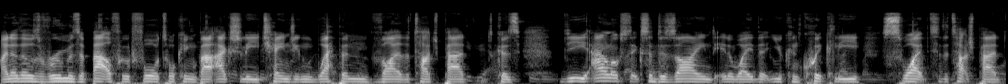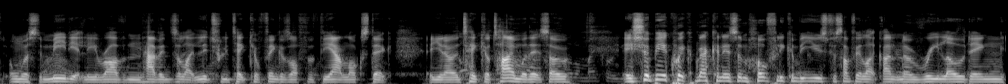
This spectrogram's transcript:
I know there was rumors of battlefield 4 talking about actually changing weapon via the touchpad because the analog sticks are designed in a way that you can quickly swipe to the touchpad almost immediately rather than having to like literally take your fingers off of the analog stick you know and take your time with it. So it should be a quick mechanism, hopefully can be used for something like, I don't know, reloading,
